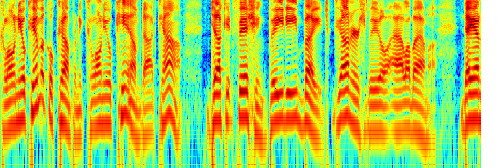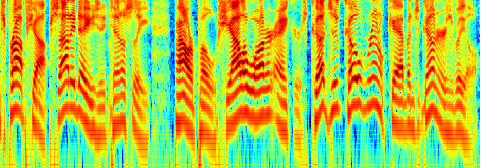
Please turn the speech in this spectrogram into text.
Colonial Chemical Company, colonialchem.com. Duckett Fishing, BD Baits, Guntersville, Alabama. Dan's Prop Shop, Soddy Daisy, Tennessee. Power poles, Shallow Water Anchors, Kudzu Cove Rental Cabins, Guntersville,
